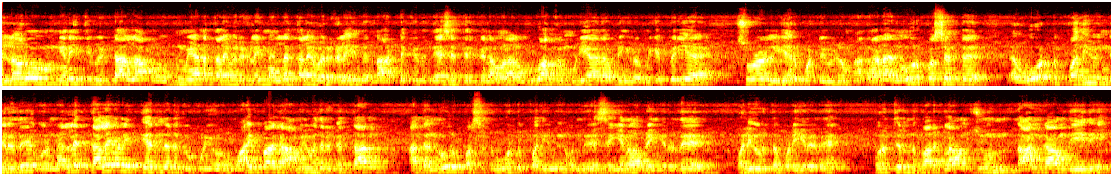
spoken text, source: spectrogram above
எல்லோரும் நினைத்து விட்டால் அப்போ உண்மையான தலைவர்களை நல்ல தலைவர்களை இந்த நாட்டுக்கு இந்த தேசத்திற்கு நம்மளால் உருவாக்க முடியாது அப்படிங்கிற ஒரு மிகப்பெரிய சூழல் ஏற்பட்டுவிடும். அதனால் நூறு பர்சன்ட் ஓட்டு பதிவுங்கிறது ஒரு நல்ல தலைவனை தேர்ந்தெடுக்கக்கூடிய ஒரு வாய்ப்பாக அமைவதற்குத்தான் அந்த நூறு பர்சன்ட் ஓட்டு பதிவு வந்து செய்யணும் அப்படிங்கிறது வலியுறுத்தப்படுகிறது. பொறுத்திருந்து பார்க்கலாம். ஜூன் நான்காம் தேதி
